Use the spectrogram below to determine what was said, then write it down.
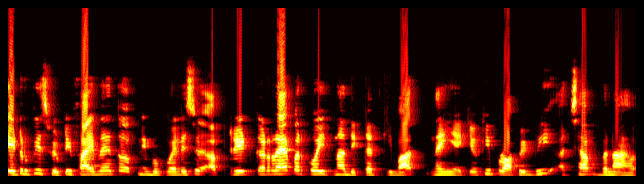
eight rupees fifty five है तो अपनी बुक वैल्यू से अप ट्रेड कर रहा है, पर कोई इतना दिक्कत की बात नहीं है, क्योंकि प्रॉफिट भी अच्छा बना है।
